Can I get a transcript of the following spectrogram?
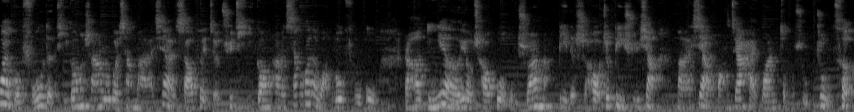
外国服务的提供商如果向马来西亚消费者去提供他们相关的网络服务，然后营业额又超过五十万马币的时候，就必须向马来西亚皇家海关总署注册，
